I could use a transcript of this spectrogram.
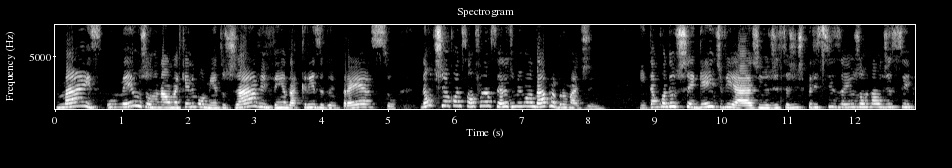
Mas o meu jornal, naquele momento, já vivendo a crise do impresso, não tinha condição financeira de me mandar para Brumadinho. Então, quando eu cheguei de viagem, eu disse: a gente precisa ir. O jornal disse:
